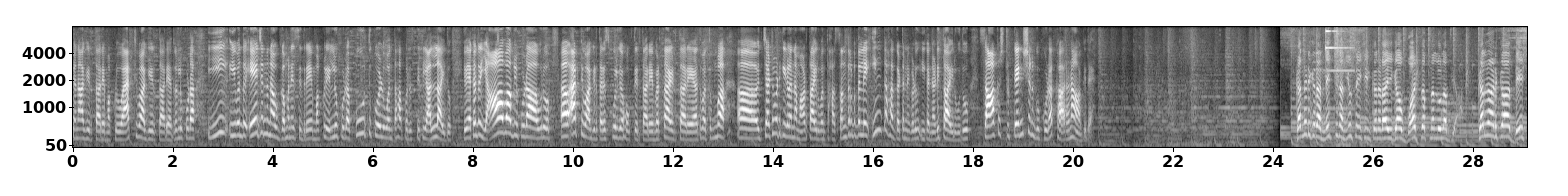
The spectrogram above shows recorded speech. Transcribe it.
ಚೆನ್ನಾಗಿರ್ತಾರೆ ಮಕ್ಕಳು ಆಕ್ಟಿವ್ ಆಗಿರ್ತಾರೆ. ಅದರಲ್ಲೂ ಕೂಡ ಈ ಈ ಒಂದು ಏಜನ್ನು ನಾವು ಗಮನಿಸಿದರೆ ಮಕ್ಕಳು ಎಲ್ಲೂ ಕೂಡ ಕೂತುಕೊಳ್ಳುವಂತಹ ಪರಿಸ್ಥಿತಿ ಅಲ್ಲ ಇದು. ಯಾಕಂದರೆ ಯಾವಾಗಲೂ ಕೂಡ ಅವರು ಆಕ್ಟಿವ್ ಆಗಿರ್ತಾರೆ ಸ್ಕೂಲ್ಗೆ ಹೋಗ್ತಿರ್ತಾರೆ, ಬರ್ತಾ ಇರ್ತಾರೆ, ಅಥವಾ ತುಂಬ ಚಟುವಟಿಕೆಗಳನ್ನು ಮಾಡ್ತಾ ಇರುವಂತಹ ಸಂದರ್ಭದಲ್ಲೇ ಇಂತಹ ಘಟನೆಗಳು ಈಗ ನಡೀತಾ ಇರುವುದು ಸಾಕಷ್ಟು ಟೆನ್ಷನ್ಗೂ ಕೂಡ ಕಾರಣ ಆಗಿದೆ. ಕನ್ನಡಿಗರ ನೆಚ್ಚಿನ ನ್ಯೂಸ್ ಏಟೀನ್ ಕನ್ನಡ ಈಗ ವಾಟ್ಸ್ಆಪ್ನಲ್ಲೂ ಲಭ್ಯ. ಕರ್ನಾಟಕ, ದೇಶ,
